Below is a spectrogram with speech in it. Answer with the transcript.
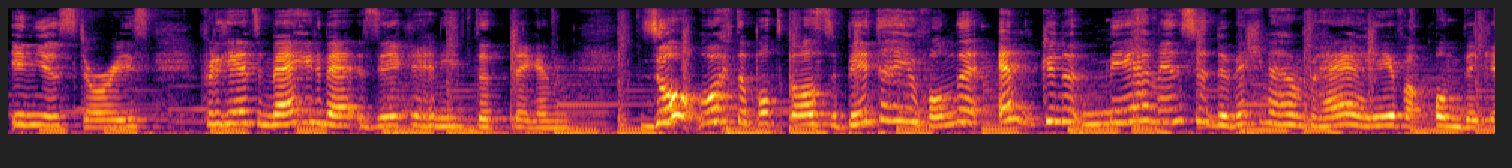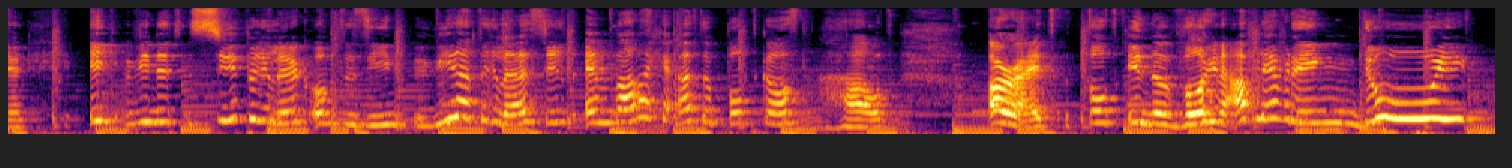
in je stories. Vergeet mij hierbij zeker niet te taggen. Zo wordt de podcast beter gevonden en kunnen meer mensen de weg naar een vrijer leven ontdekken. Ik vind het super leuk om te zien wie dat er luistert en wat je uit de podcast haalt. Alright, tot in de volgende aflevering. Doei!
